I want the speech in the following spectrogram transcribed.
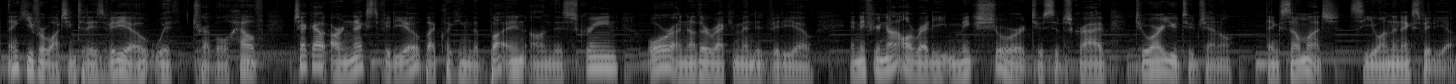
Thank you for watching today's video with Treble Health. Check out our next video by clicking the button on this screen or another recommended video. And if you're not already, make sure to subscribe to our YouTube channel. Thanks so much. See you on the next video.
